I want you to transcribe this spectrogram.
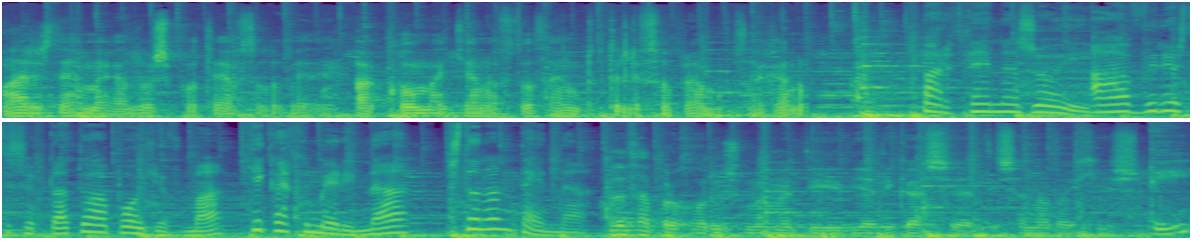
Ο Άρης δεν θα μεγαλώσει ποτέ αυτό το παιδί. Ακόμα κι αν αυτό θα είναι το τελευταίο πράγμα που θα κάνω. Παρθένα Ζωή. Αύριο στις 7 το απόγευμα και καθημερινά στον Αντένα. Δεν θα προχωρήσουμε με τη διαδικασία της αναδοχής. Τι;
